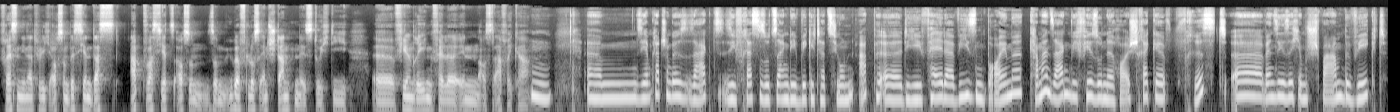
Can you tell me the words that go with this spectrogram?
fressen die natürlich auch so ein bisschen das ab, was jetzt auch so, so im Überfluss entstanden ist durch die äh, vielen Regenfälle in Ostafrika. Hm. Ähm, Sie haben gerade schon gesagt, Sie fressen sozusagen die Vegetation ab, äh, die Felder, Wiesen, Bäume. Kann man sagen, wie viel so eine Heuschrecke frisst, äh, wenn sie sich im Schwarm bewegt?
